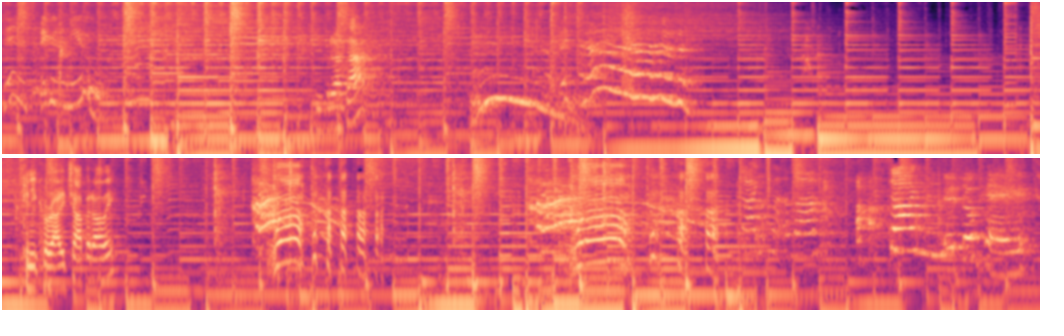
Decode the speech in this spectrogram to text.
Finn, it's bigger than you. Can you put it on top? Good job. Can you karate chop it, Ollie? Whoa! It's okay.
